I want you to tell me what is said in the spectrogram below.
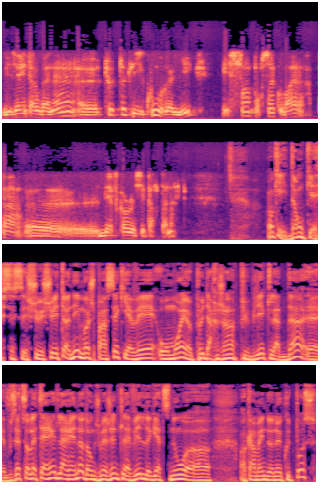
Les intervenants, euh, tous les coûts reliés est 100% couverts par euh, et ses partenaires. OK, donc je, suis étonné. Moi, je pensais qu'il y avait au moins un peu d'argent public là-dedans. Euh, vous êtes sur le terrain de l'aréna, donc j'imagine que la ville de Gatineau a, quand même donné un coup de pouce.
